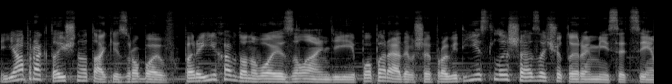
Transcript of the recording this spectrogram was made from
Я практично так і зробив. Переїхав до Нової Зеландії, попередивши про від'їзд лише за 4 місяці.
